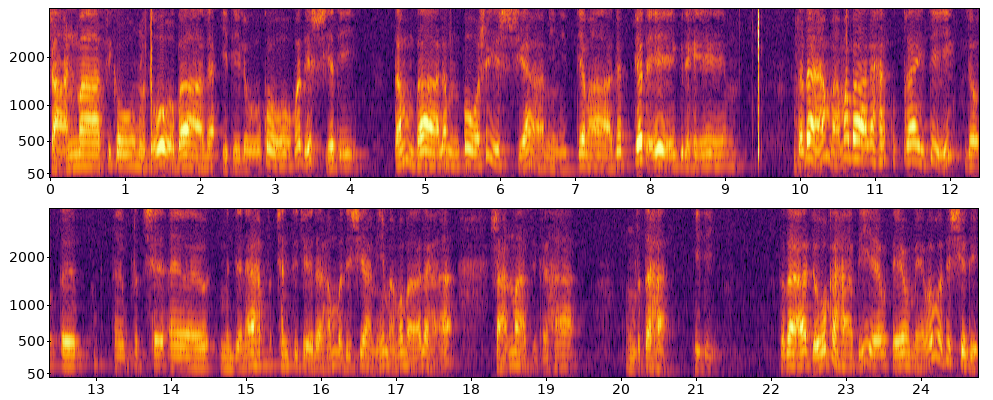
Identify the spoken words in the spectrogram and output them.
षाण्मासिको मृतो बाल इति लोको वदिष्यति तं बालं पोषयिष्यामि नित्यमागत्य ते गृहे। तदा मम बालः कुत्र इति जनाः पृच्छन्ति अहं वदिष्यामि मम बालः षाण्मासिकः मृतः इति। तदा लोकः अपि एवमेव वदिष्यति।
